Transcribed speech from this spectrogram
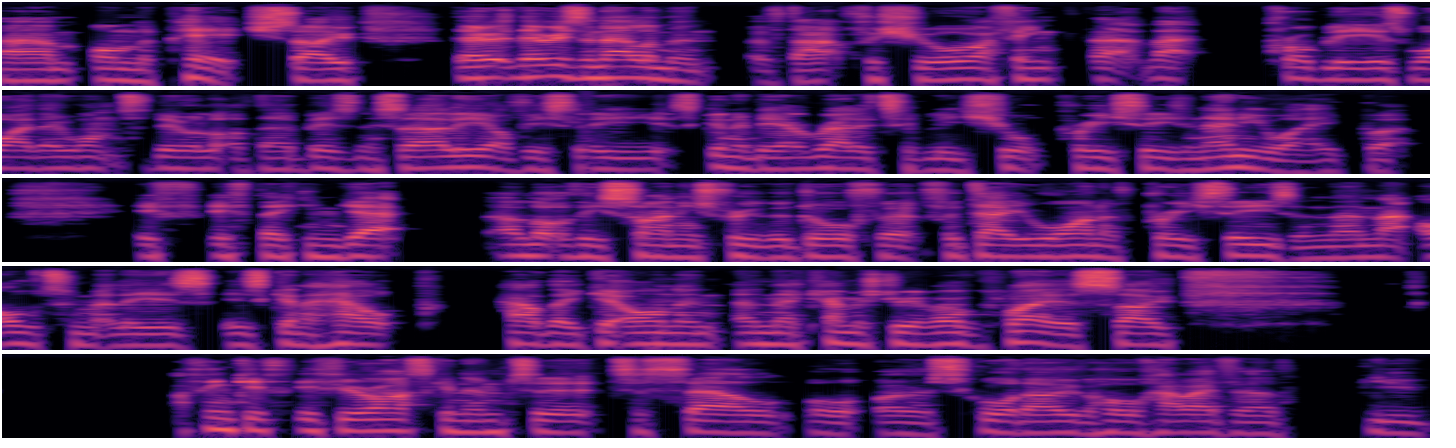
um, on the pitch. So there there is an element of that for sure. I think that that probably is why they want to do a lot of their business early. Obviously, it's going to be a relatively short preseason anyway, but if if they can get a lot of these signings through the door for, for day one of preseason, then that ultimately is is going to help how they get on and, and their chemistry of other players. So I think if, if you're asking them to, to sell or, or a squad overhaul, however you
